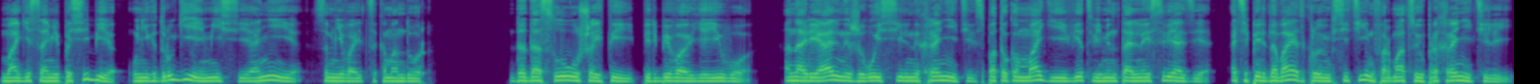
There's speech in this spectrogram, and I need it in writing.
Маги сами по себе, у них другие миссии, они, сомневается командор. Да-да, слушай ты, перебиваю я его. Она реальный живой сильный хранитель с потоком магии и ветви ментальной связи. А теперь давай откроем в сети информацию про хранителей.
